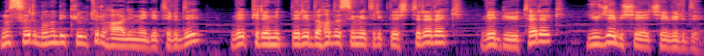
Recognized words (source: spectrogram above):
Mısır bunu bir kültür haline getirdi ve piramitleri daha da simetrikleştirerek ve büyüterek yüce bir şeye çevirdi.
